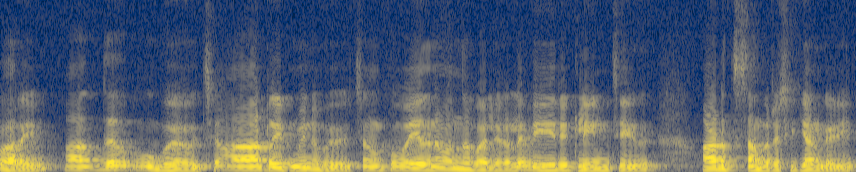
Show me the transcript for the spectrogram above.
പറയും. അത് ഉപയോഗിച്ച് ആ ട്രീറ്റ്മെന്റ് ഉപയോഗിച്ച് നമുക്ക് വേദന വന്ന പല്ലുകളെ വേര് ക്ലീൻ ചെയ്ത് അടച്ച് സംരക്ഷിക്കാൻ കഴിയും.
